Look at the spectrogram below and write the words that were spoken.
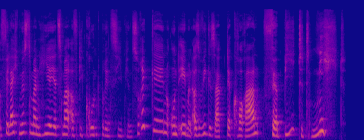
vielleicht müsste man hier jetzt mal auf die Grundprinzipien zurückgehen und eben, also wie gesagt, der Koran verbietet nicht,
